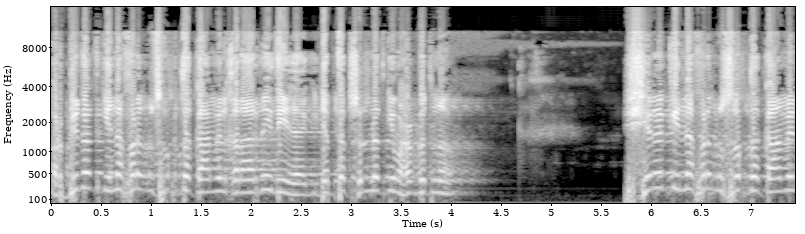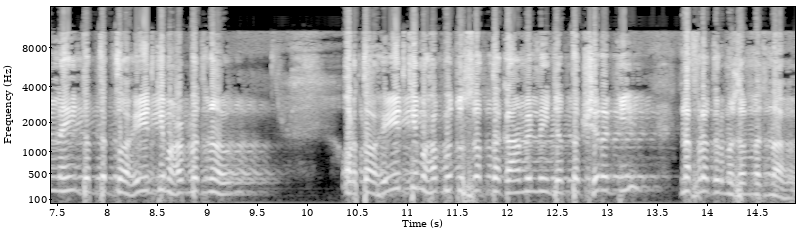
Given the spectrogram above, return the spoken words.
اور بدت کی نفرت اس وقت تک کامل قرار نہیں دی جائے گی جب تک سنت کی محبت نہ ہو۔ شرک کی نفرت اس وقت تک کامل نہیں جب تک توحید کی محبت نہ ہو۔ اور توحید کی محبت اس وقت تک کامل نہیں، جب تک شرک کی نفرت اور مذمت نہ ہو۔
